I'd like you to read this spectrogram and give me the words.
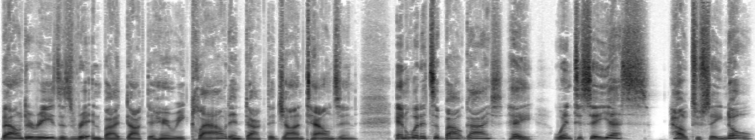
Boundaries is written by Dr. Henry Cloud and Dr. John Townsend. And what it's about, guys, hey, when to say yes, how to say no,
